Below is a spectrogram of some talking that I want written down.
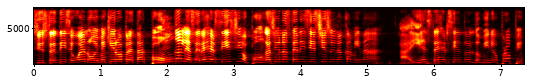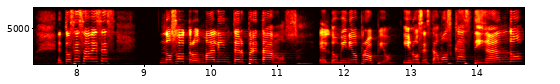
Si usted dice, bueno, hoy me quiero apretar, póngale a hacer ejercicio, póngase unas tenis y échese una caminada. ahí está ejerciendo el dominio propio. Entonces a veces nosotros malinterpretamos el dominio propio y nos estamos castigando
